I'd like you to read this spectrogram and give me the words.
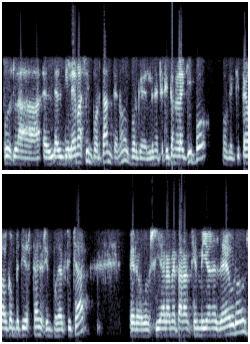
pues la, el dilema es importante no porque le necesitan el equipo porque tengo que competir este año sin poder fichar, pero si ahora me pagan 100 millones de euros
